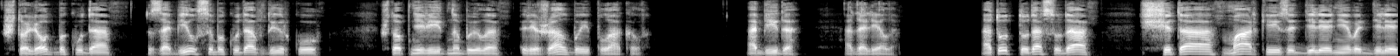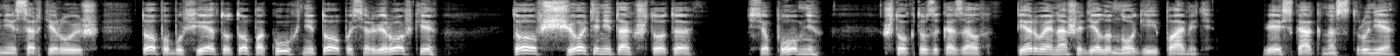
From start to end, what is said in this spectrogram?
что лег бы куда, забился бы куда в дырку, чтоб не видно было, лежал бы и плакал. Обида одолела. А тут туда-сюда счета, марки из отделения в отделение сортируешь — то по буфету, то по кухне, то по сервировке, то в счете не так что-то. Все помню, что кто заказал. Первое наше дело — ноги и память. Весь как на струне.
